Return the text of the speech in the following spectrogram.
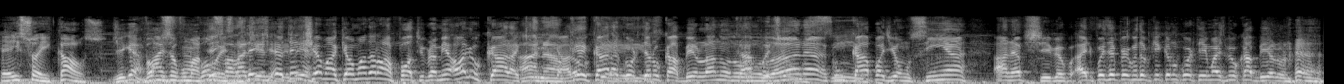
é isso aí, Caos. Diga. Mais Vamos- alguma vamos coisa? falar de eu eu tenho que chamar aqui, ó. Mandaram uma foto pra mim. Olha o cara aqui, Ah, não, cara. que o cara que é cortando isso? o cabelo lá no, no, Capa no lana, com capa de oncinha. Ah, não é possível. Aí depois ele pergunta por que, que eu não cortei mais meu cabelo, né?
